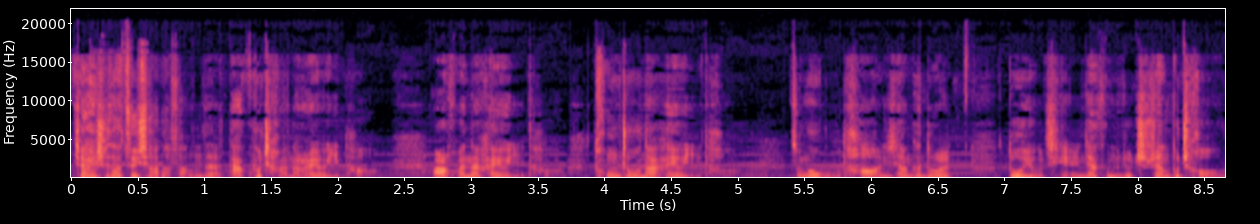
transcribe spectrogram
这还是他最小的房子。大裤衩那还有一套，二环那还有一套，通州那还有一套，总共五套。你想想看多少多有钱，人家根本就吃穿不愁。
